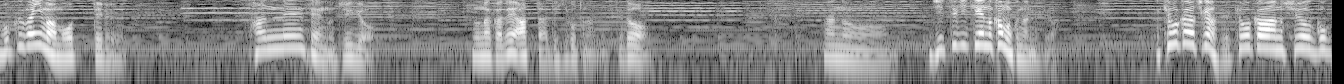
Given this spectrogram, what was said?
僕が今持ってる3年生の授業の中であった出来事なんですけどあのー、実技系の科目なんですよ。教科は違うんですよ。教科はあの主要 5,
